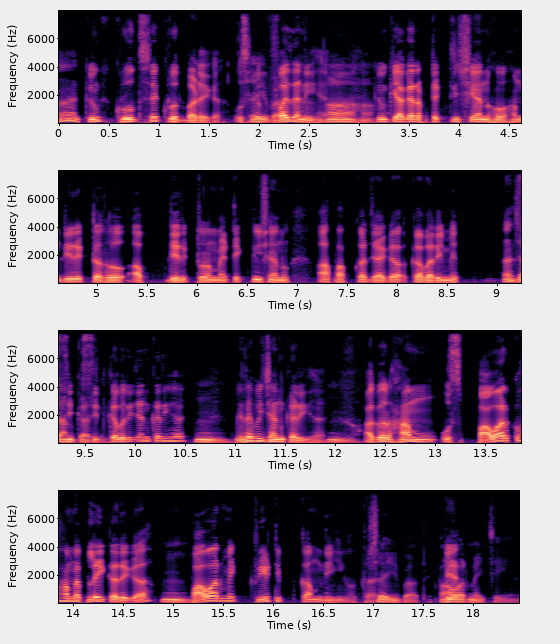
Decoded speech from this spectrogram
हाँ क्योंकि क्रोध से क्रोध बढ़ेगा उसमें फ़ायदा नहीं है। हाँ, हाँ, क्योंकि अगर आप टेक्नीशियन हो हम डायरेक्टर हो आप डायरेक्टर हो मैं टेक्नीशियन हूँ आप आपका जायगा का बारे में हाँ, सीट का भी जानकारी है हम्म, मेरा भी जानकारी है। हम्म। अगर हम उस पावर को हम अप्लाई करेगा हम्म। पावर में क्रिएटिव काम नहीं होता है। सही बात है पावर नहीं चाहिए।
